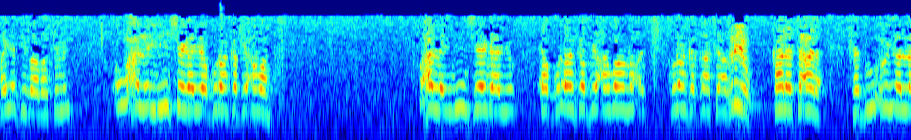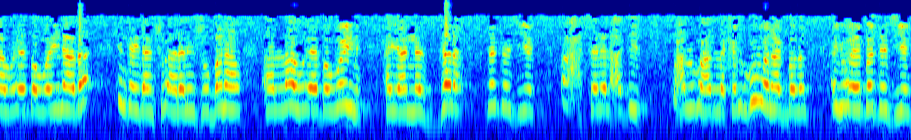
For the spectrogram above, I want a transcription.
هيا دبابة من وحال الذين شيئا يا قرآن كفي عوامت وحال الذين شيئا يا قرآن كفي عوامت قرآن كقاتي أغريو. قال تعالى فدوحوا يا الله إبوينا با. إنت إذا سؤال لنسوبنا الله إبوين هيا نزل ددجي أحسن الحديث. وحال الوحد لك نقوانا أكبدا أيها إبدجي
